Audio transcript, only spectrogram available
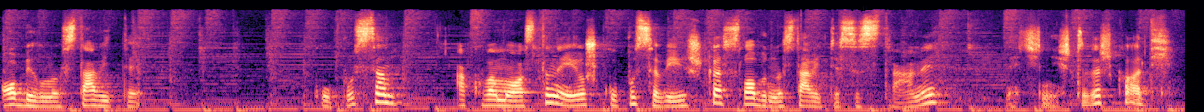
Obilno stavite kupusa. Ako vam ostane još kupusa viška, slobodno stavite sa strane, neće ništa da škodi.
